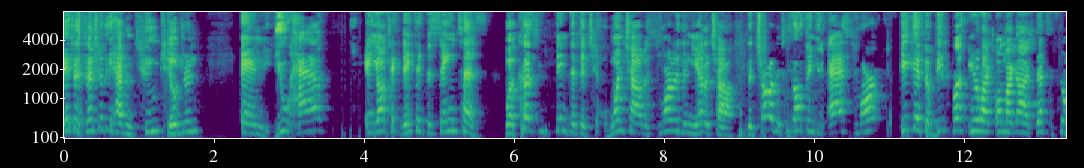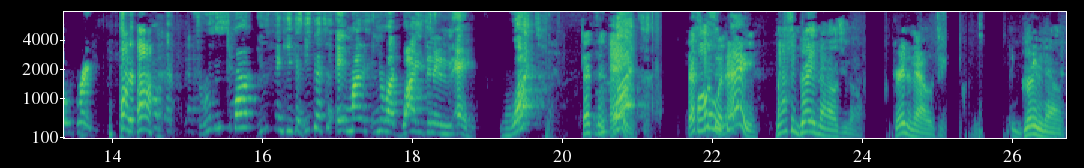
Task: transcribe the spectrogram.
It's essentially having two children, and you have, and y'all take they take the same test, but because you think that the ch- one child is smarter than the other child, the child that you don't think is as smart, he gets a B plus, and you're like, oh my gosh, that's so great. The child that, that's really smart, you think he gets he gets an A minus, and you're like, why isn't it an A? What? That's an A. What? That's That's still an A. that's a great analogy, though. Great analogy. Great analogy.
